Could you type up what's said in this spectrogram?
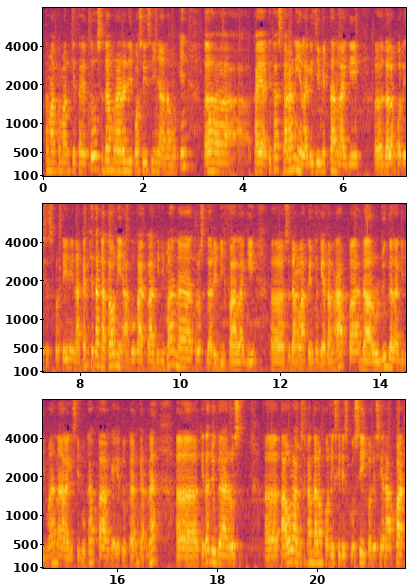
teman-teman kita itu sedang berada di posisinya. Nah mungkin uh, kayak kita sekarang nih lagi jimitan lagi uh, dalam kondisi seperti ini. Nah kan kita nggak tahu nih aku lagi di mana, terus dari Diva lagi uh, sedang lakuin kegiatan apa, Darul juga lagi di mana, lagi sibuk apa kayak itu kan karena uh, kita juga harus uh, tahu lah misalkan dalam kondisi diskusi kondisi rapat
